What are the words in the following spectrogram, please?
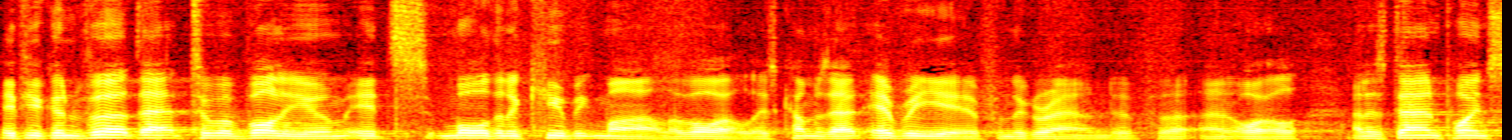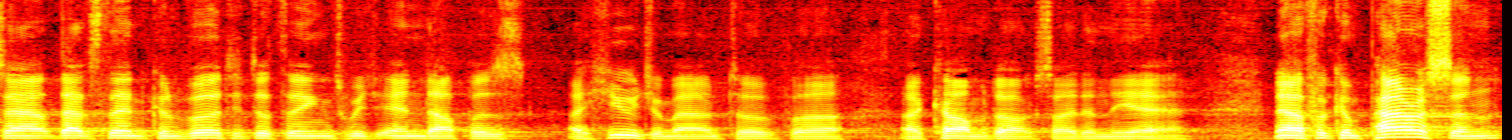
If you convert that to a volume, it's more than a cubic mile of oil. It comes out every year from the ground of uh, oil. And as Dan points out, that's then converted to things which end up as a huge amount of uh, uh, carbon dioxide in the air. Now, for comparison,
